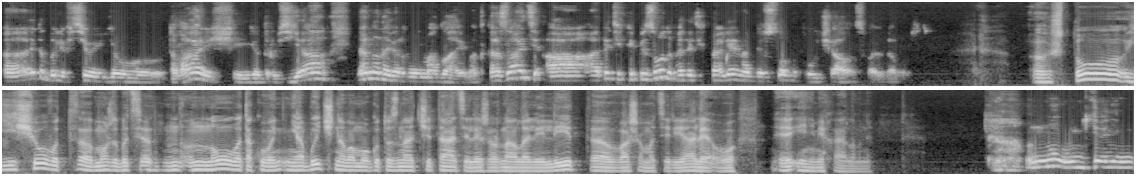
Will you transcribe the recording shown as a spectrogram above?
э, это были все ее товарищи, ее друзья. Она, наверное, не могла им отказать, а от этих эпизодов, от этих ролей она, безусловно, получала свое удовольствие. Э, что еще, вот, э, может быть, э, нового, такого необычного могут узнать читатели журнала «Лилит» в вашем материале о Ине Михайловне? Ну, я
